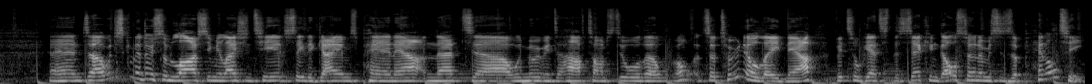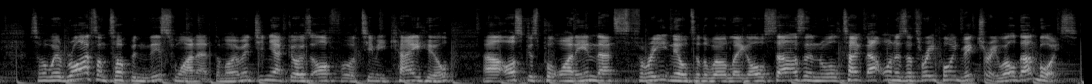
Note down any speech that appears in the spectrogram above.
And uh, we're just going to do some live simulations here to see the games pan out and that uh, we move into halftime still. The, well, it's a 2-0 lead now. Witsel gets the second goal. Cerner misses a penalty. So we're right on top in this one at the moment. Gignac goes off for Timmy Cahill. Uh, Oscar's put one in. That's 3-0 to the World League All-Stars and we'll take that one as a three-point victory. Well done, boys.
